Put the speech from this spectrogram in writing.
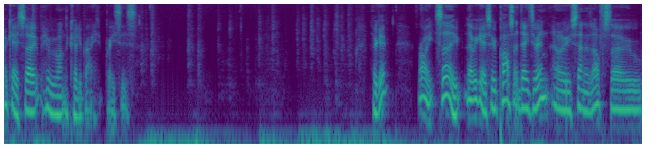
Okay, so here we want the curly braces. Okay, right, so there we go. So we pass that data in and we send it off. So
